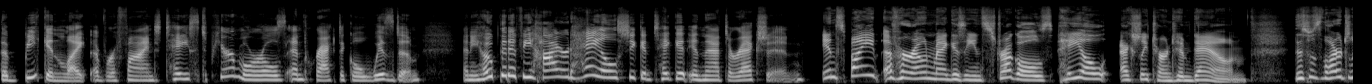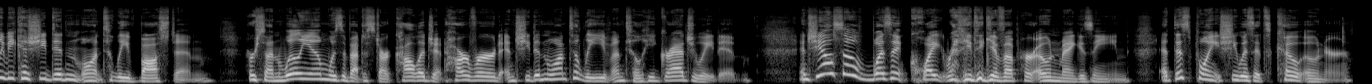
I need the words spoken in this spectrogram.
the beacon light of refined taste, pure morals, and practical wisdom and he hoped that if he hired Hale, she could take it in that direction. In spite of her own magazine's struggles, Hale actually turned him down. This was largely because she didn't want to leave Boston. Her son William was about to start college at Harvard, and she didn't want to leave until he graduated. And she also wasn't quite ready to give up her own magazine. At this point, she was its co owner.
